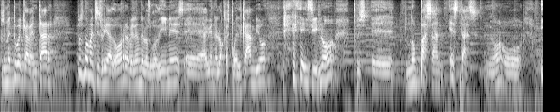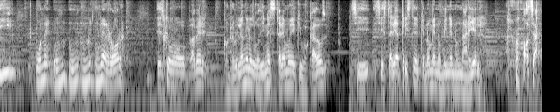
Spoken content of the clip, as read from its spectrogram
Pues me tuve que aventar pues no manches Frida 2, Rebelión de los Godines, eh, ahí viene Locas por el Cambio, y si no, pues eh, no pasan estas, ¿no? O- y un, un- un- un error es como, a ver, con Rebelión de los Godines estaría muy equivocado si, si estaría triste que no me nominen un Ariel. o sea,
